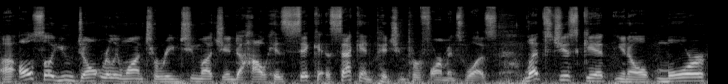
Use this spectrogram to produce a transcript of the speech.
Uh, also, you don't really want to read too much into how his sick, second pitching performance was. Let's just get you know more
